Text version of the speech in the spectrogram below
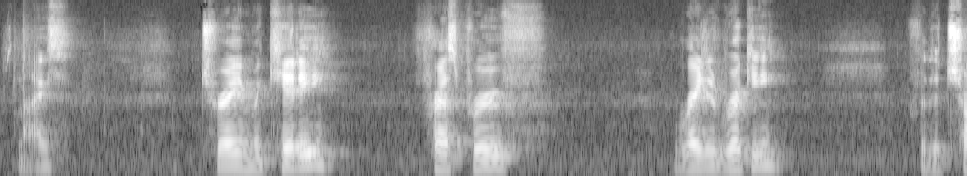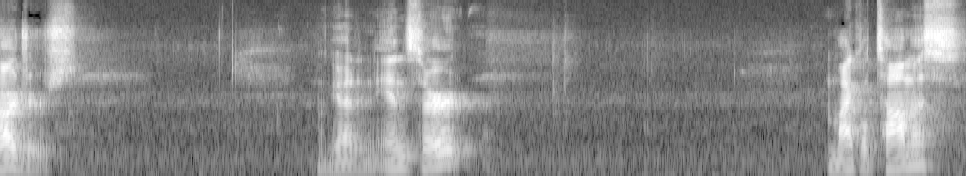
It's nice. Tre' McKitty, press proof, rated rookie for the Chargers. We got an insert. Michael Thomas,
